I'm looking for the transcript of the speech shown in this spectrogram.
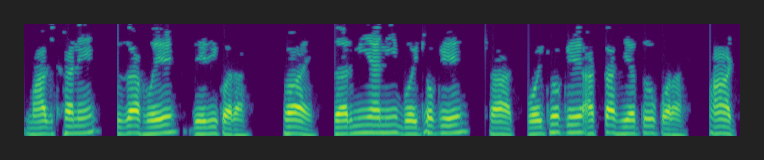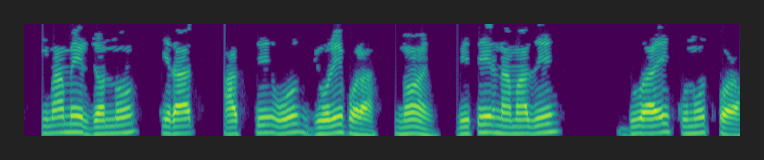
মাঝখানে সোজা হয়ে দেরি করা ছয় দরমিয়ানি বৈঠকে সাত। বৈঠকে আত্মাহিয়াত পড়া আট। ইমামের জন্য কেরাত, আস্তে ও জোরে পড়া। নয়। বেতের নামাজে দুয়ায় কুনুত পড়া।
